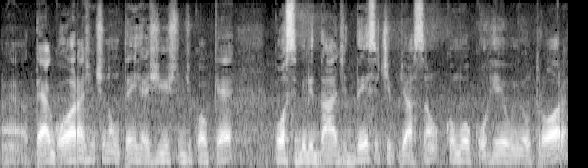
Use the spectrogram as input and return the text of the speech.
Né? Até agora a gente não tem registro de qualquer possibilidade desse tipo de ação, como ocorreu em outrora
